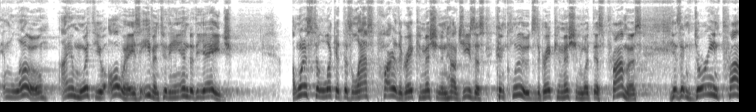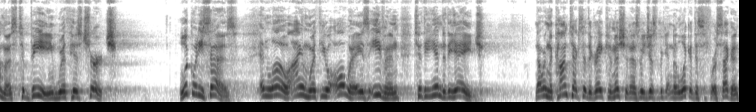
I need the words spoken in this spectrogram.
And lo, I am with you always, even to the end of the age. I want us to look at this last part of the Great Commission and how Jesus concludes the Great Commission with this promise, his enduring promise to be with his church. Look what he says. And lo, I am with you always, even to the end of the age. Now, in the context of the Great Commission, as we just begin to look at this for a second,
